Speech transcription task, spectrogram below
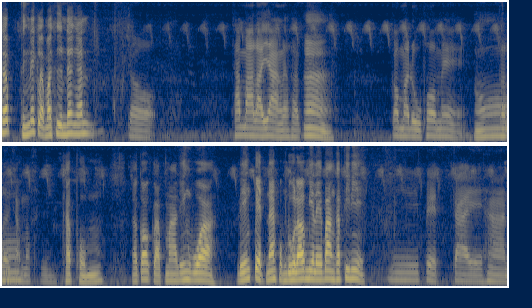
ครับ ถึงได้กลับมาคืนถ้างั้น ก็ทำมาหลายอย่างแล้วครับ อ่า ก็มาดูพ่อแม่ อ๋อก็เลยกลับมาคืน ครับผม แล้วก็กลับมาเลี้ยงวัว เลี้ยงเป็ดนะ ผมดูแล้วมีอะไรบ้างครับที่นี่ มีเป็ดไก่ห่าน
